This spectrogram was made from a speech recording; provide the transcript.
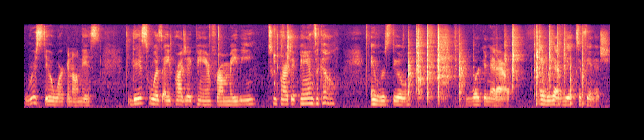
we're still working on this. This was a project pan from maybe two project pans ago and we're still working that out and we have yet to finish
